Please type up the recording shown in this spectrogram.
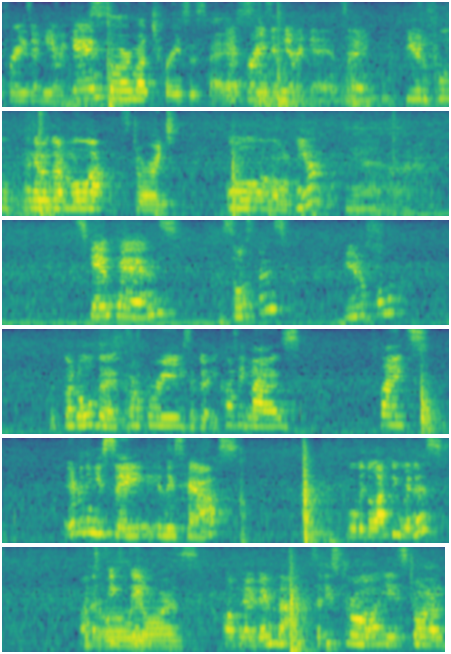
Freezer and freezer here again. So much freezer And space. freezer here again. So beautiful. And then we've got more storage all along here. Yeah. Scan pans, saucepans, beautiful. We've got all the crockeries, I've got your coffee mugs, plates, everything you see in this house will be the lucky winners on It's the 15th of November. So this draw is drawn on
